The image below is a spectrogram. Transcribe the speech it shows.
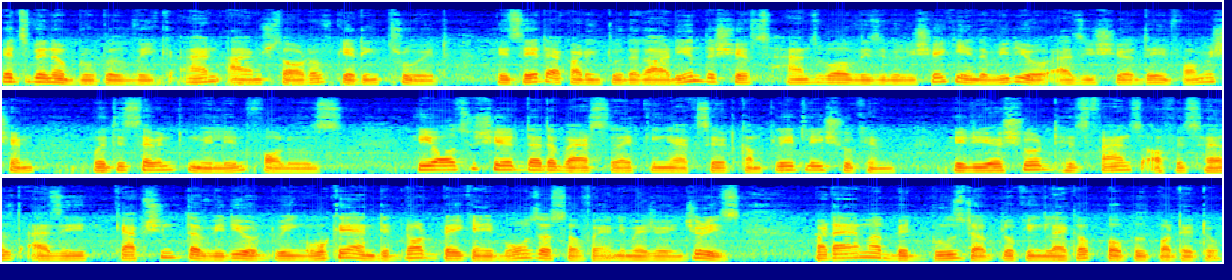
It's been a brutal week and I am sort of getting through it. He said according to The Guardian, the chef's hands were visibly shaky in the video as he shared the information with his 17 million followers. He also shared that the bad cycling accident completely shook him. He reassured his fans of his health as he captioned the video doing okay and did not break any bones or suffer any major injuries. But I am a bit bruised up looking like a purple potato.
